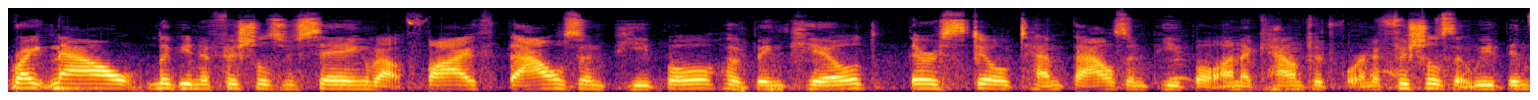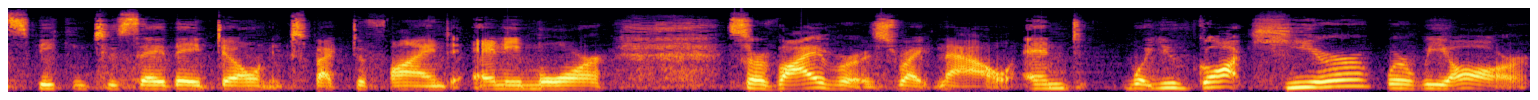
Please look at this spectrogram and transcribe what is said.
Right now, Libyan officials are saying about 5,000 people have been killed. There are still 10,000 people unaccounted for. And officials that we've been speaking to say they don't expect to find any more survivors right now. And what you've got here, where we are,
